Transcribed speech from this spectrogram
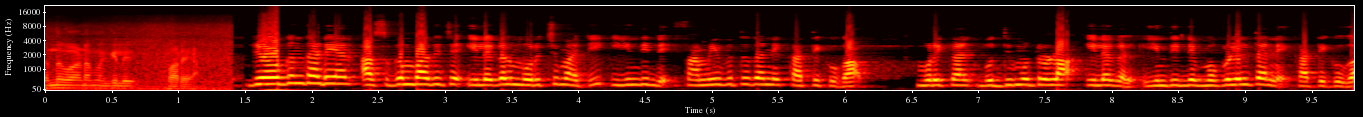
എന്ന് വേണമെങ്കിൽ പറയാം. രോഗം തടയാൻ അസുഖം ബാധിച്ച ഇലകൾ മുറിച്ചു മാറ്റി ഈന്തിന്റെ സമീപത്ത് തന്നെ കത്തിക്കുക. മുറിക്കാൻ ബുദ്ധിമുട്ടുള്ള ഇലകൾ ഈന്തിന്റെ മുകളിൽ തന്നെ കത്തിക്കുക.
